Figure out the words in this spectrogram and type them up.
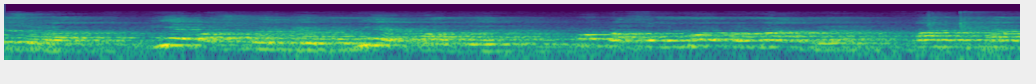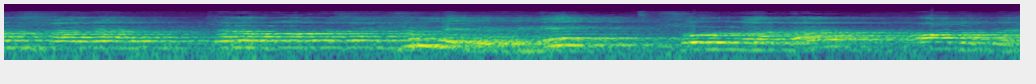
içini sorar. Niye başımı örtüyorum, niye kaldı? Olmasa olmaz, olmaz mı? Hangi tanrısızlarla Cenab-ı Allah bana zulmediyor gibi sorularla adeta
